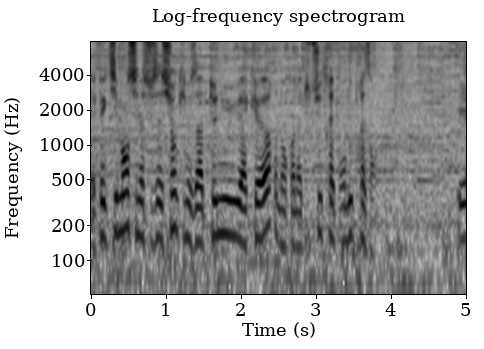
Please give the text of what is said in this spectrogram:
Effectivement, c'est une association qui nous a tenu à cœur, donc on a tout de suite répondu présent. Et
